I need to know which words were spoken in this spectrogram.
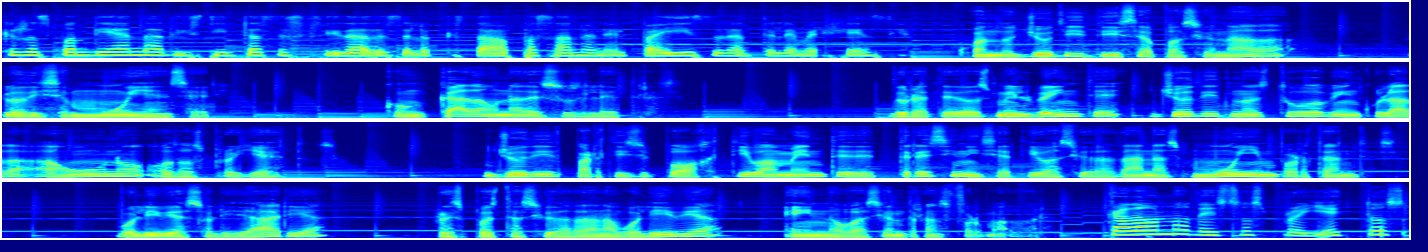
que respondían a distintas necesidades de lo que estaba pasando en el país durante la emergencia. Cuando Judy dice apasionada, lo dice muy en serio, con cada una de sus letras. Durante 2020, Judith no estuvo vinculada a uno o dos proyectos. Judith participó activamente de tres iniciativas ciudadanas muy importantes. Bolivia Solidaria, Respuesta Ciudadana Bolivia e Innovación Transformadora. Cada uno de estos proyectos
